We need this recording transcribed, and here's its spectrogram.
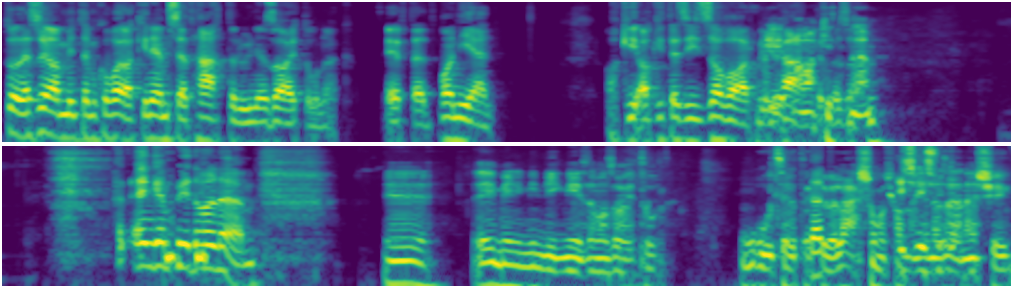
tudod, ez olyan, mint amikor valaki nem szeret háttal ülni az ajtónak. Érted? Van ilyen. Aki, akit ez így zavar, hogy háttal az nem. Hát engem például nem. Én még mindig nézem az ajtót. Úgy szeretek hogy lássam, hogy honnan jön az ellenség.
